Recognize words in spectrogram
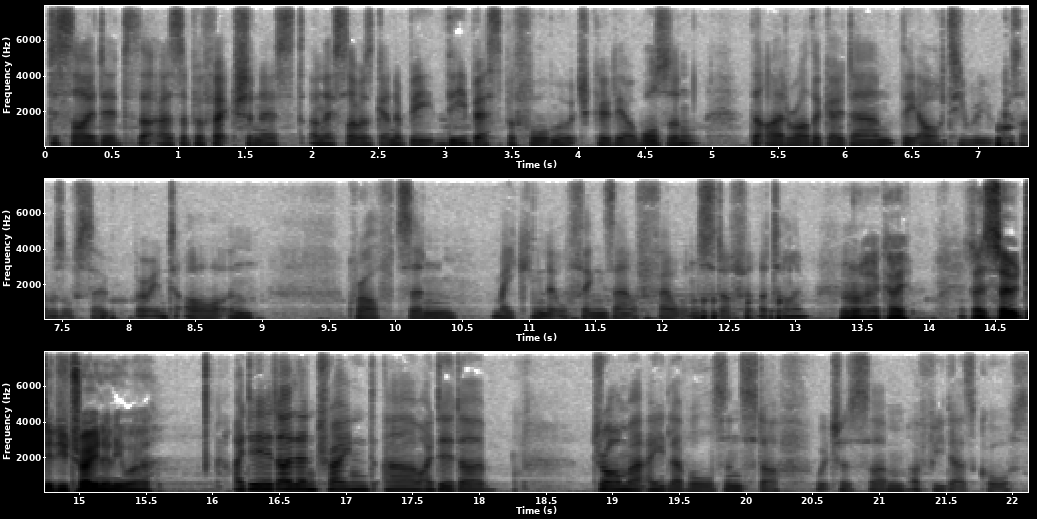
decided that as a perfectionist, unless I was going to be the best performer, which clearly I wasn't, that I'd rather go down the arty route because I was also very into art and crafts and making little things out of felt and stuff at the time. All right, okay. Uh, so, did you train anywhere? I did. I then trained. Um, I did uh, drama A levels and stuff, which was um, a FIDAS course,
